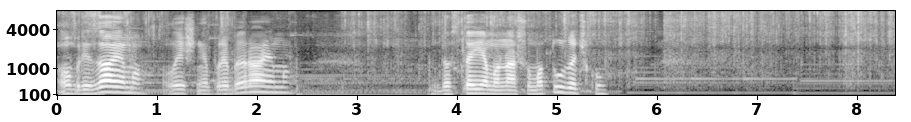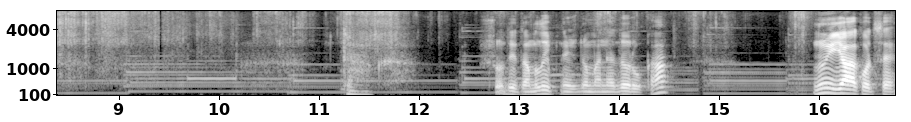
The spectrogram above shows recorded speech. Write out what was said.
Обрізаємо, лишнє прибираємо. Достаємо нашу мотузочку. Так. Що ти там липнеш до мене до рука? Ну і як оце?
